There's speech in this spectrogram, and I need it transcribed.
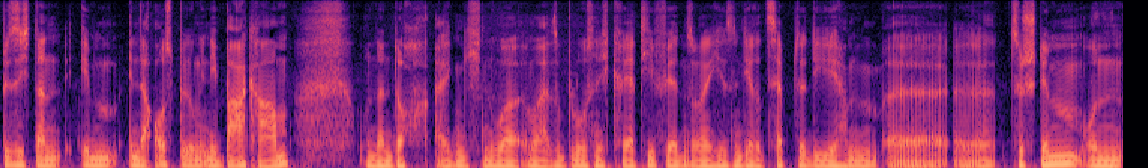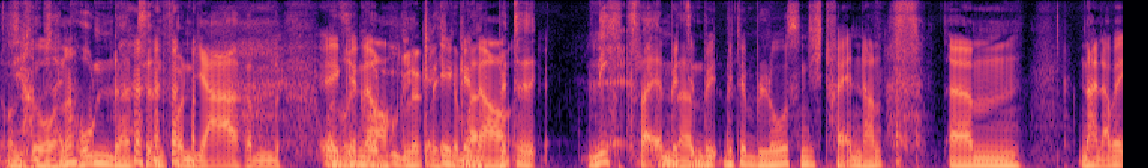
bis ich dann im, in der Ausbildung in die Bar kam und dann doch eigentlich nur immer, also bloß nicht kreativ werden, sondern hier sind die Rezepte, die haben äh, äh, zu stimmen und, und die so. Haben seit ne? Hunderten von Jahren unsere genau, Kunden glücklich gemacht. Genau. Bitte nichts verändern. Bitte, bitte bloß nicht verändern. Ähm, nein, aber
